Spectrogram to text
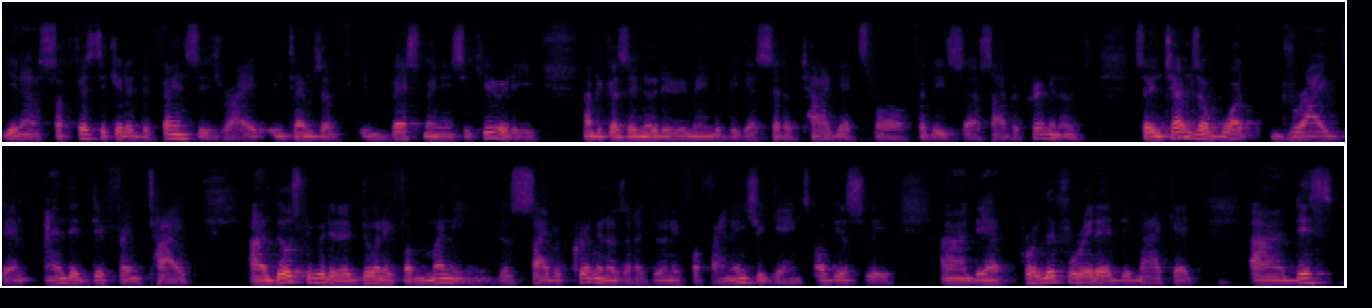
you know sophisticated defenses, right, in terms of investment in security, and because they know they remain the biggest set of targets for for these uh, cyber criminals. So in terms of what drives them and the different type, and those people that are doing it for money, those cyber criminals that are doing it for financial gains, obviously, uh, they have proliferated the market. Uh, this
